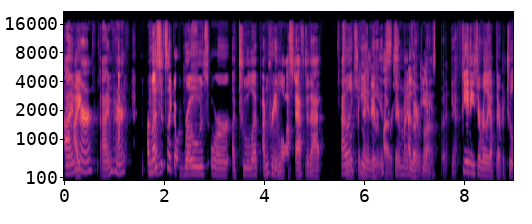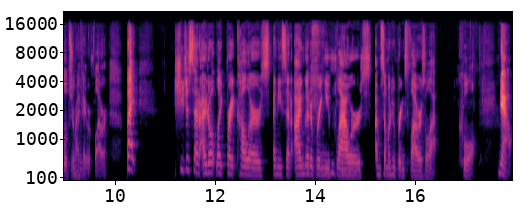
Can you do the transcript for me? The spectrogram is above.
I'm I- her. I'm her. Unless Mhm. it's like a rose or a tulip, I'm pretty Mhm, lost after mhm. that. I like are my favorite peonies. flowers. They're my I favorite peonies. flowers, but yeah. Peonies are really up there, but tulips are my Mhm. favorite flower. But she just said, I don't like bright colors. And he said, I'm going to bring you flowers. I'm someone who brings flowers a lot. Cool. Now,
